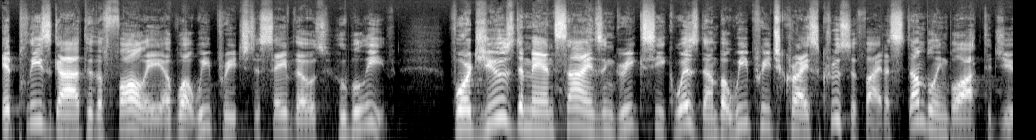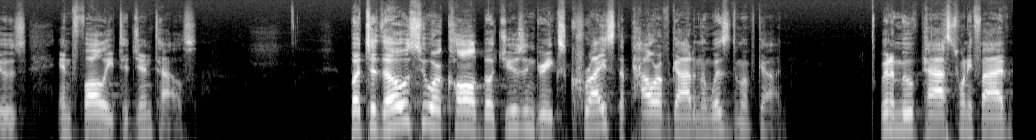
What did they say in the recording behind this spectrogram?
it pleased God through the folly of what we preach to save those who believe. For Jews demand signs and Greeks seek wisdom, but we preach Christ crucified, a stumbling block to Jews and folly to Gentiles. But to those who are called, both Jews and Greeks, Christ, the power of God and the wisdom of God. We're going to move past 25,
